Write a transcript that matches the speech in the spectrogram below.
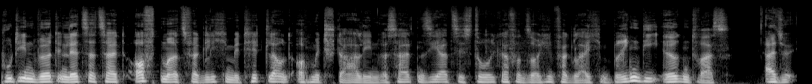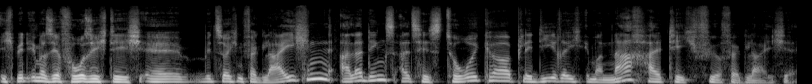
Putin wird in letzter Zeit oftmals verglichen mit Hitler und auch mit Stalin. Was halten Sie als Historiker von solchen Vergleichen? Bringen die irgendwas? Also ich bin immer sehr vorsichtig äh, mit solchen Vergleichen. Allerdings als Historiker plädiere ich immer nachhaltig für Vergleiche.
